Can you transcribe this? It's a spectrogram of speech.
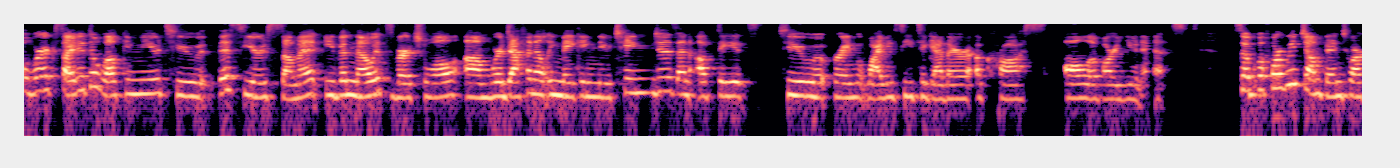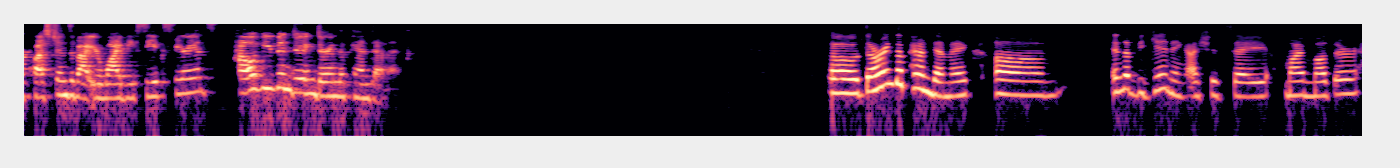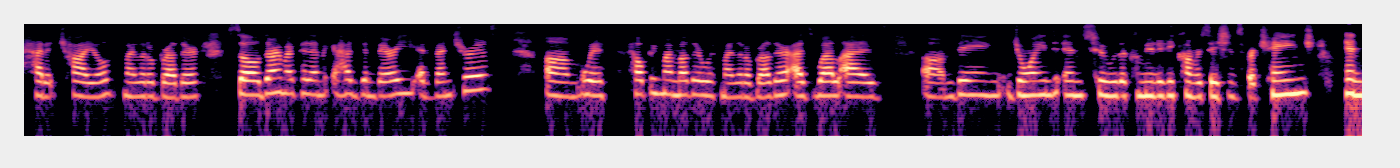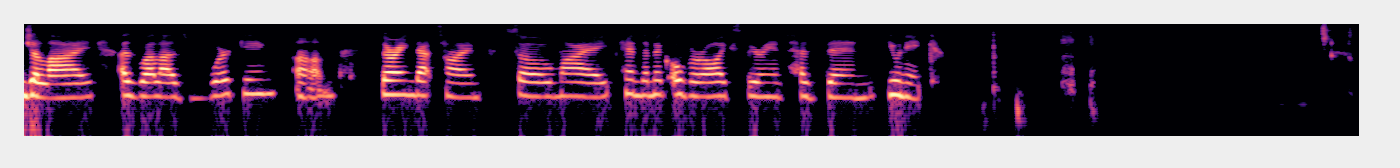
Well, we're excited to welcome you to this year's summit, even though it's virtual. Um, we're definitely making new changes and updates to bring YVC together across all of our units. So before we jump into our questions about your YVC experience, how have you been doing during the pandemic? So during the pandemic, um, in the beginning, I should say, my mother had a child, my little brother. So during my pandemic, it has been very adventurous um, with helping my mother with my little brother, as well as um, being joined into the community conversations for change in July, as well as working um, during that time. So my pandemic overall experience has been unique.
